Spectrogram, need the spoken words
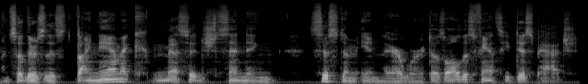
And so there's this dynamic message sending system in there where it does all this fancy dispatch.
